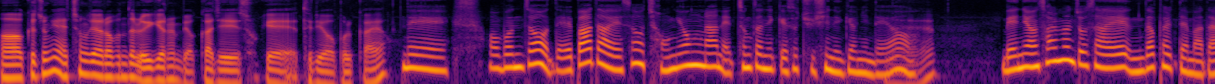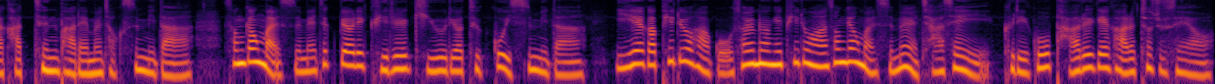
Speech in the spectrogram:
어, 그 중에 애청자 여러분들 의견을 몇 가지 소개해 드려 볼까요? 네. 어, 먼저 네바다에서 정영란 애청자님께서 주신 의견인데요. 네. 매년 설문조사에 응답할 때마다 같은 바램을 적습니다. 성경 말씀에 특별히 귀를 기울여 듣고 있습니다. 이해가 필요하고 설명이 필요한 성경 말씀을 자세히 그리고 바르게 가르쳐 주세요.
